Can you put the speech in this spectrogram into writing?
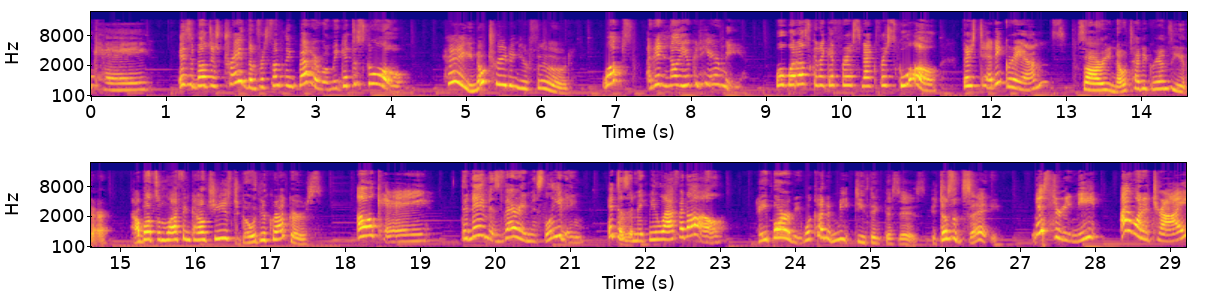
okay. Isabel, just trade them for something better when we get to school. Hey, no trading your food. Whoops, I didn't know you could hear me. Well, what else can I get for a snack for school? There's Teddy Grahams. Sorry, no Teddy Grahams either. How about some Laughing Cow cheese to go with your crackers? Okay. The name is very misleading. It doesn't make me laugh at all. Hey, Barbie, what kind of meat do you think this is? It doesn't say. Mystery meat? I want to try.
